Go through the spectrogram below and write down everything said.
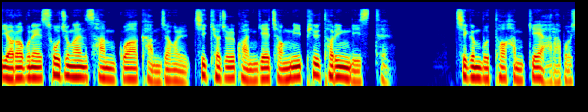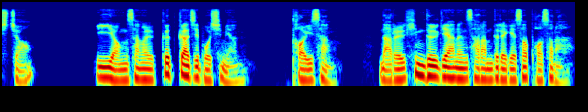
여러분의 소중한 삶과 감정을 지켜줄 관계 정리 필터링 리스트. 지금부터 함께 알아보시죠. 이 영상을 끝까지 보시면 더 이상 나를 힘들게 하는 사람들에게서 벗어나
